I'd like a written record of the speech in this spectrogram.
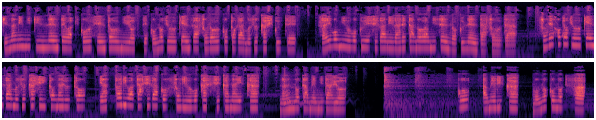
ちなみに近年では気候変動によってこの条件が揃うことが難しくて、最後に動く石が見られたのは2006年だそうだ。それほど条件が難しいとなると、やっぱり私がこっそり動かすしかないか。何のためにだよ。5、アメリカ、モノコノツファ。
